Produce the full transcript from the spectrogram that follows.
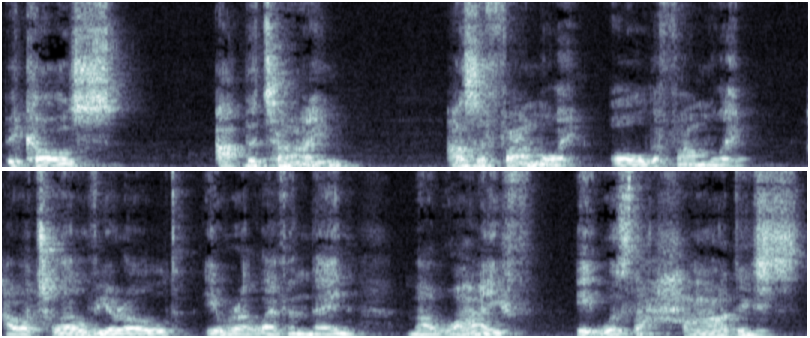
because at the time, as a family, all the family, our 12 year old, he were 11 then, my wife, it was the hardest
